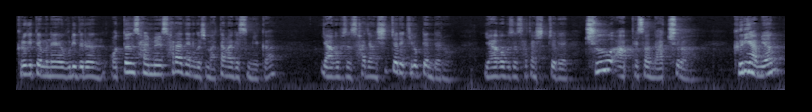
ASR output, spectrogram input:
그렇기 때문에 우리들은 어떤 삶을 살아야 되는 것이 마땅하겠습니까? 야고보서 4장 10절에 기록된 대로 야고보서 4장 10절에 주 앞에서 낮추라 그리하면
